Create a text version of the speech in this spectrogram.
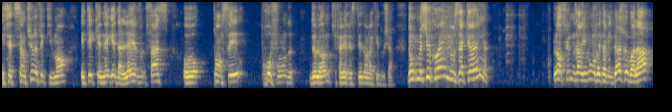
Et cette ceinture, effectivement, était keneged à lève face aux pensées profondes de l'homme qu'il fallait rester dans la Kedusha. Donc, Monsieur Cohen nous accueille lorsque nous arrivons au Beth Amikdash, le voilà,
